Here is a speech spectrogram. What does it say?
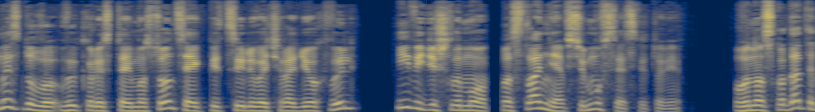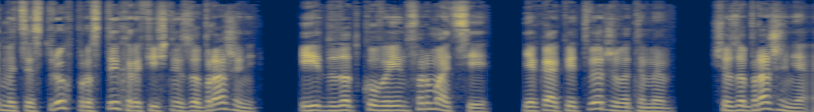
Ми знову використаємо сонце як підсилювач радіохвиль і відійшлемо послання всьому всесвітові. Воно складатиметься з трьох простих графічних зображень і додаткової інформації, яка підтверджуватиме, що зображення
